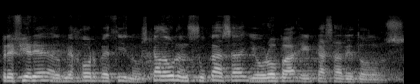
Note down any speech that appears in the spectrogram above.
prefiere el mejor vecinos, cada uno en su casa y Europa en casa de todos?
